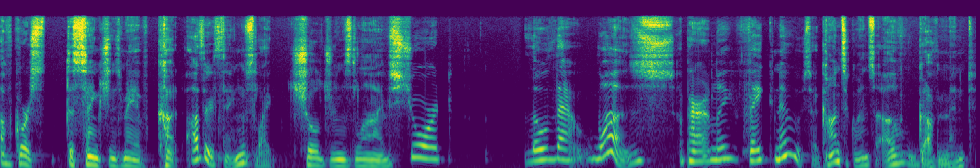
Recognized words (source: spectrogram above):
Of course, the sanctions may have cut other things, like children's lives short, though that was apparently fake news, a consequence of government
